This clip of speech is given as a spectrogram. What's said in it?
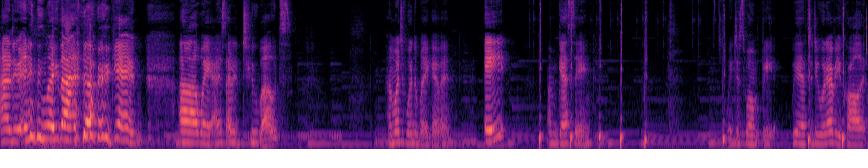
I don't do anything like that ever again. Uh, wait, I decided two boats? How much wood am I given? Eight? I'm guessing. We just won't be, we have to do whatever you call it.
